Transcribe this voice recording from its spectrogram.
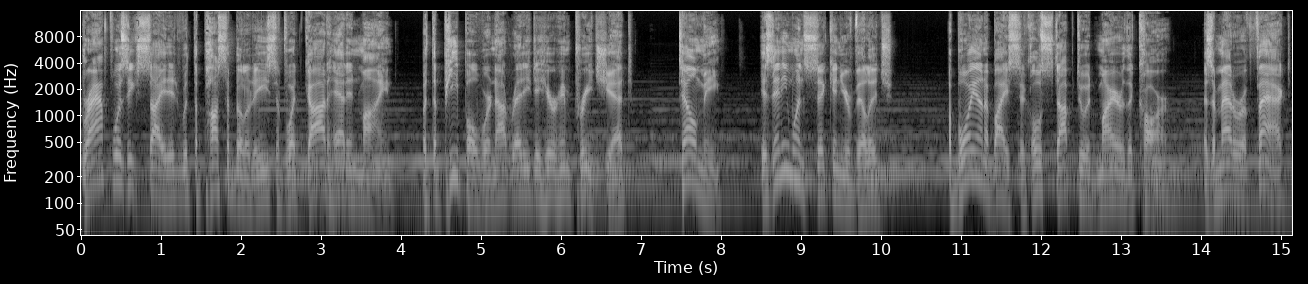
Graf was excited with the possibilities of what God had in mind but the people were not ready to hear him preach yet. Tell me, is anyone sick in your village? A boy on a bicycle stopped to admire the car. As a matter of fact,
